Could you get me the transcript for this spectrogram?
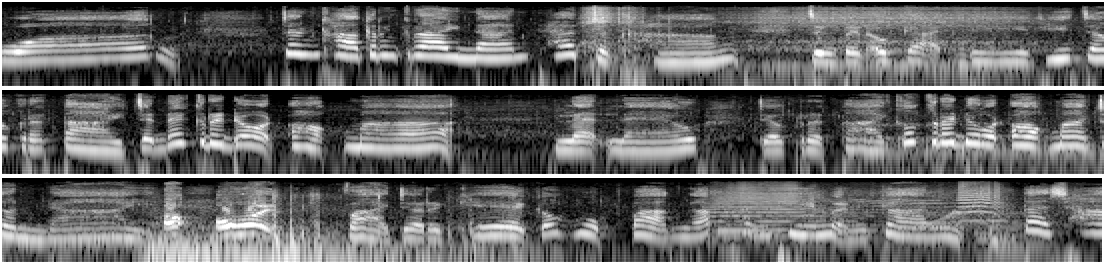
กว้าง จนขากรรไกรนั้นแทบจะค้าง จึงเป็นโอกาสดีที่เจ้ากระต่ายจะได้กระโดดออกมา และแล้วเจ้ากระต่ายก็กระโดดออกมาจนได้โอ้ยฝ่ายจระเข้ก็หุบปากงับทันทีเหมือนกัน แต่ช้า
